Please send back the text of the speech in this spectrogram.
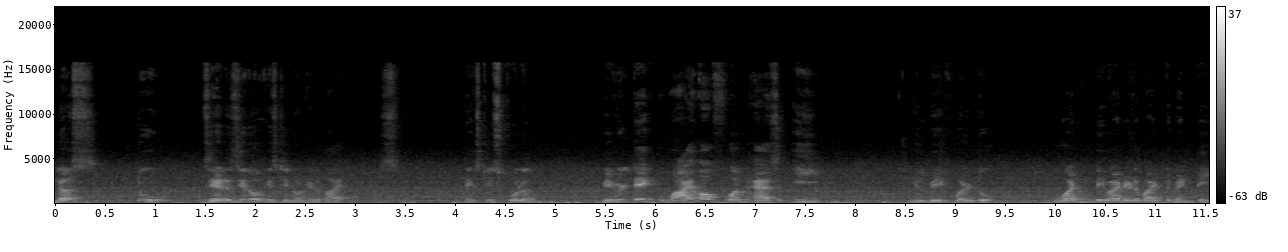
plus 2 z0 is denoted by c. Next is colon. We will take y of 1 as e will be equal to 1 divided by 20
